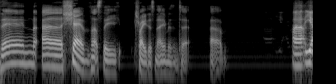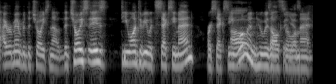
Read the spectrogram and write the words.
Then uh, Shen, that's the trader's name, isn't it? Um, Uh, yeah, I remembered the choice now. The choice is: do you want to be with sexy man or sexy Oh, woman who is also it, yes. a man?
